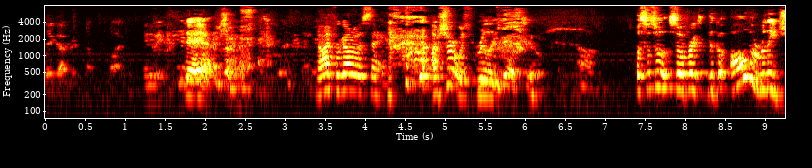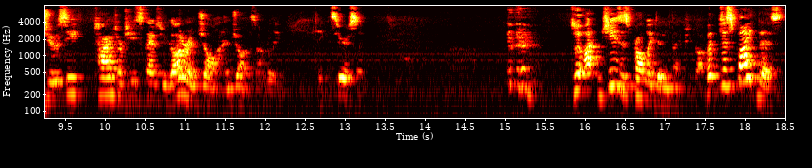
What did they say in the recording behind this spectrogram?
We they got written up in the Bible. Anyway. yeah, yeah. Sorry. No, I forgot what I was saying. I'm sure it was really good too. Um, so, so, so for the, all the really juicy times where Jesus claims to be God are in John, and John's not really taken seriously. So I, Jesus probably didn't claim to be God. But despite this,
